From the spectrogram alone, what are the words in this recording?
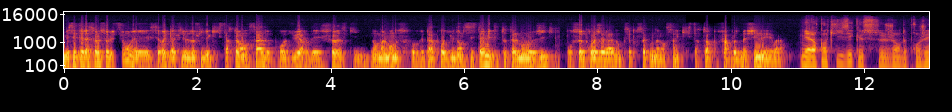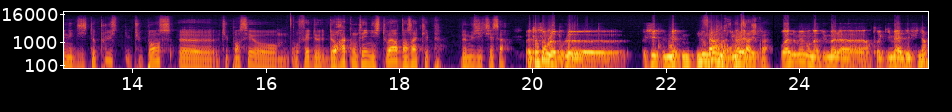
Mais c'était la seule solution et c'est vrai que la philosophie de Kickstarter en ça, de produire des choses qui normalement ne seraient pas produites dans le système, était totalement logique pour ce projet-là. Donc c'est pour ça qu'on a lancé un Kickstarter pour faire Blood Machine et voilà. Mais alors quand tu disais que ce genre de projet n'existe plus, tu penses, euh, tu pensais au, au fait de, de, raconter une histoire dans un clip de musique, c'est ça? De toute façon, le, le nous-mêmes, on a du mal à quoi. Ouais, nous-mêmes, on a du mal à entre guillemets à définir,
